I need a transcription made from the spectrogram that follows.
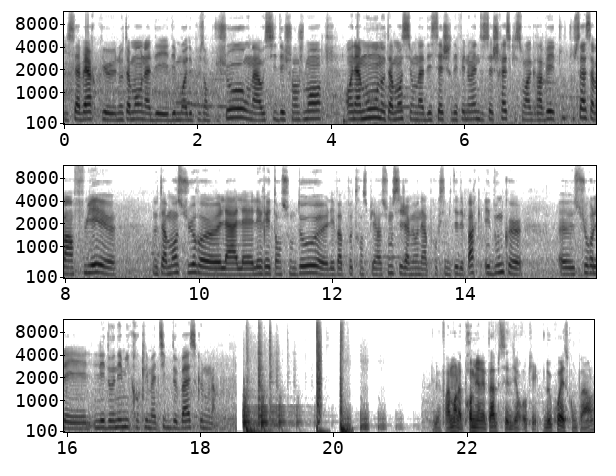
Il s'avère que notamment on a des, mois de plus en plus chauds, on a aussi des changements en amont, notamment si on a des, des phénomènes de sécheresse qui sont aggravés tout, tout ça, ça va influer notamment sur euh, les rétentions d'eau, l'évapotranspiration si jamais on est à proximité des parcs et donc sur les données microclimatiques de base que l'on a. Vraiment, la première étape, c'est de dire, OK, de quoi est-ce qu'on parle?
